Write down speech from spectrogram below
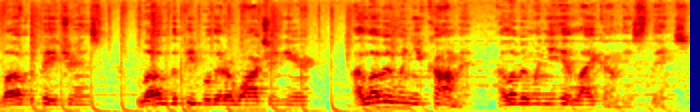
Love the patrons, love the people that are watching here. I love it when you comment. I love it when you hit like on these things.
